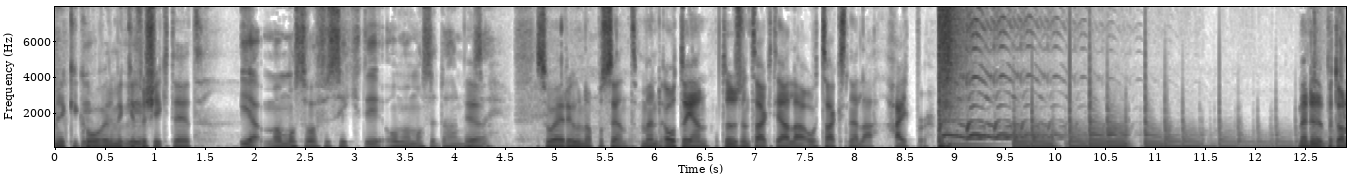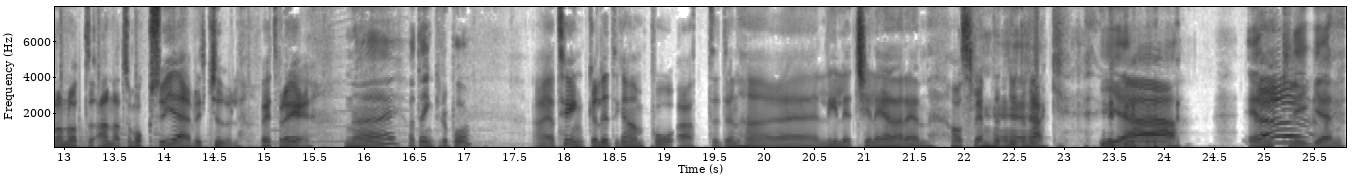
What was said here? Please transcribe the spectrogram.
Mycket covid, mycket vi- försiktighet. ja, man måste vara försiktig och man måste ta hand om Ja. sig. Så är det 100%. Men återigen, tusen tack till alla och tack snälla Hyper. Men du, på tal om något annat som också är jävligt kul. Vet du vad det är? Nej, vad tänker du på? Ja, Jag tänker lite grann på att den här eh, lille chilenaren har släppt ett nytt rack. Ja! Äntligen!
